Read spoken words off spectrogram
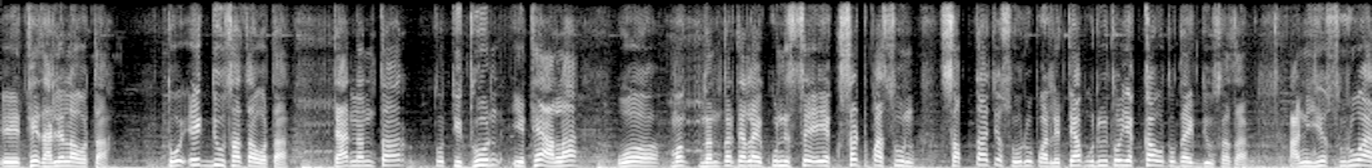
येथे झालेला होता. तो एक दिवसाचा होता. त्यानंतर तो तिथून येथे आला व मग नंतर त्याला एकोणीसशे एकसष्टपासून सप्ताहाचे स्वरूप आले. त्यापूर्वी तो एक्का होत होता एक दिवसाचा. आणि हे सुरुवात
